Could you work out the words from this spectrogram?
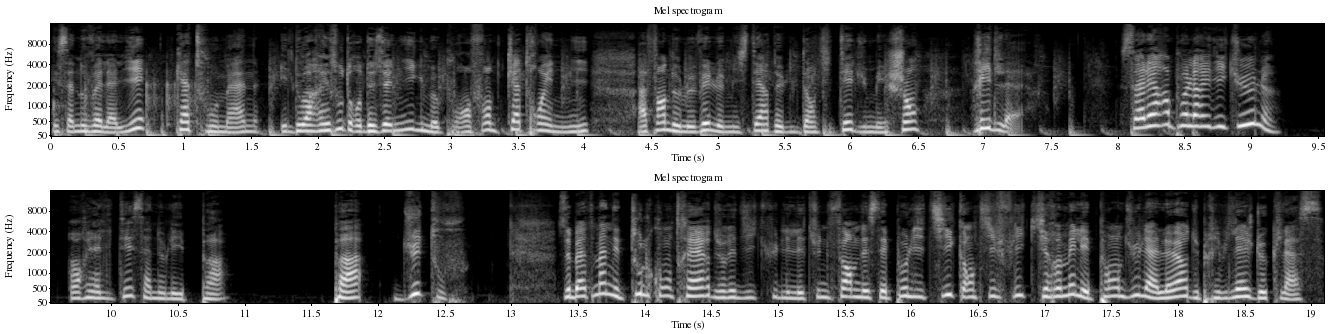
et sa nouvelle alliée, Catwoman, il doit résoudre des énigmes pour enfants de 4 ans et demi, afin de lever le mystère de l'identité du méchant Riddler. Ça a l'air un poil ridicule? En réalité, ça ne l'est pas. Pas du tout. The Batman est tout le contraire du ridicule. Il est une forme d'essai politique anti-flic qui remet les pendules à l'heure du privilège de classe.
